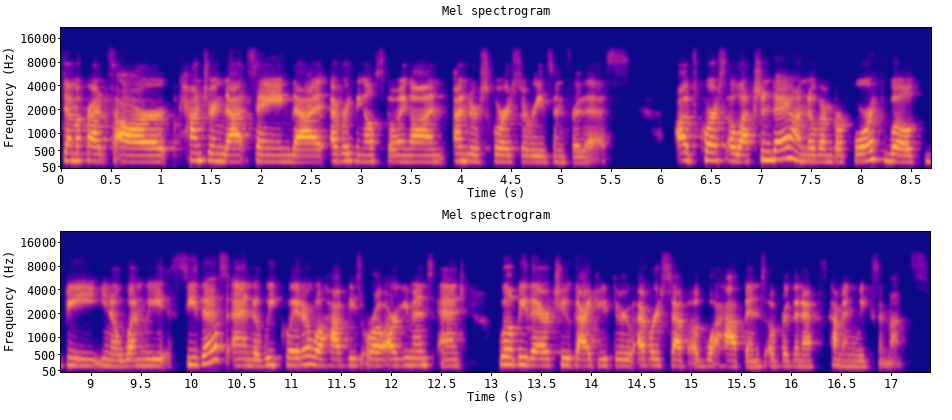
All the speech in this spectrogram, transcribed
Democrats are countering that, saying that everything else going on underscores the reason for this. Of course, election day on November 4th will be, you know, when we see this, and a week later we'll have these oral arguments, and we'll be there to guide you through every step of what happens over the next coming weeks and months.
